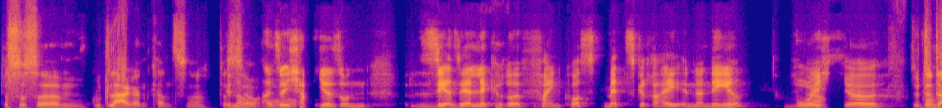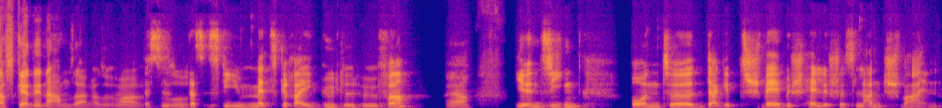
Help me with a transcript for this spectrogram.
dass du es ähm, gut lagern kannst. Ne? Das ist ja genau. auch also ich habe hier so ein sehr, sehr leckere Feinkostmetzgerei in der Nähe, wo Ja. ich. Äh, Du, du darfst gerne den Namen sagen. Also immer das, ist, so. das ist die Metzgerei Gütelhöfer ja. hier in Siegen. Und äh, da gibt es schwäbisch-hellisches Landschwein.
